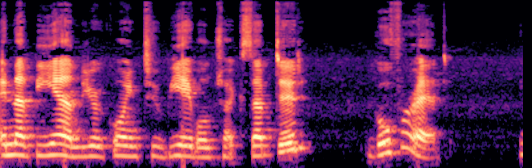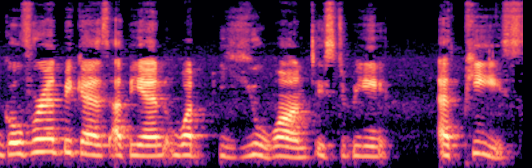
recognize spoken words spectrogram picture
And at the end, you're going to be able to accept it, go for it go for it because at the end what you want is to be at peace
